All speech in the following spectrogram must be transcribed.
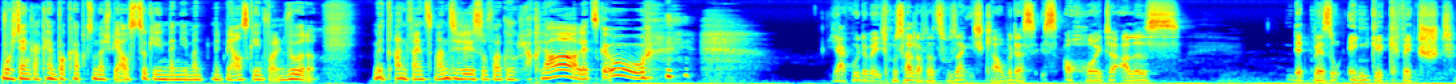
Wo ich dann gar keinen Bock habe, zum Beispiel auszugehen, wenn jemand mit mir ausgehen wollen würde. Mit Anfang 20 hätte ich sofort gesagt, ja klar, let's go. Ja, gut, aber ich muss halt auch dazu sagen, ich glaube, das ist auch heute alles nicht mehr so eng gequetscht.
